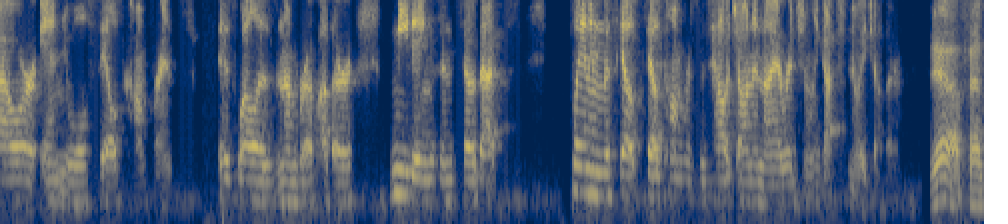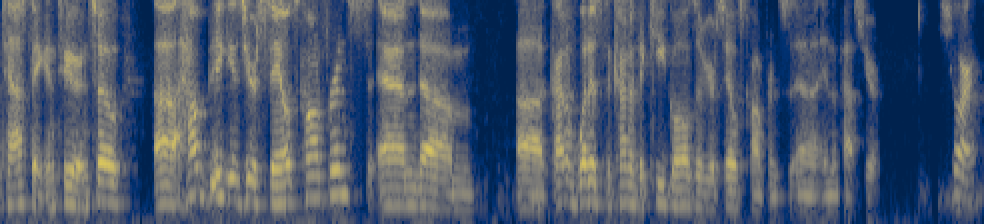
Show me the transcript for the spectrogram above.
our annual sales conference as well as a number of other meetings. And so that's planning the sales conference is how john and i originally got to know each other. Yeah fantastic. And too and so uh, how big is your sales conference? And um, uh, kind of what is the kind of the key goals of your sales conference uh, in the past year? Sure.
